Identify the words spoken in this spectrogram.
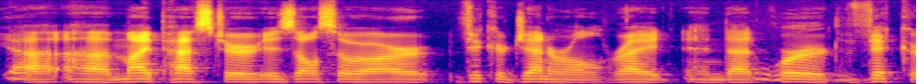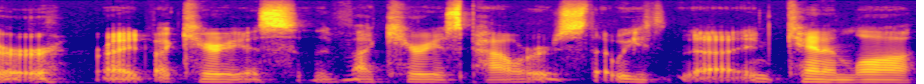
Yeah, uh, my pastor is also our vicar general, right? And that word vicar, right? Vicarious, vicarious powers that we uh, in canon law,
